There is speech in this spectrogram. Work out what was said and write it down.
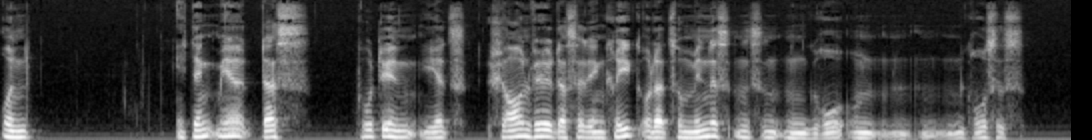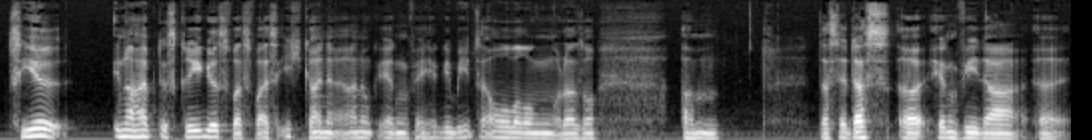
Und ich denke mir, dass Putin jetzt schauen will, dass er den Krieg oder zumindest ein, ein, ein, großes Ziel innerhalb des Krieges, was weiß ich, keine Ahnung, irgendwelche Gebietseroberungen oder so, ähm, dass er das äh, irgendwie da äh,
